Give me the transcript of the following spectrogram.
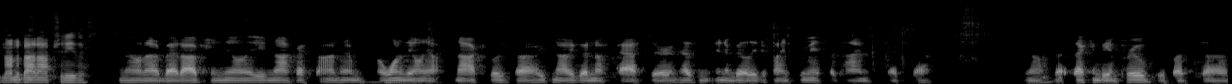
not a bad option either. No, not a bad option. The only knock I saw on him, or one of the only knocks, was uh, he's not a good enough passer and has an inability to find teammates at times. But uh, you know that that can be improved. But uh,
